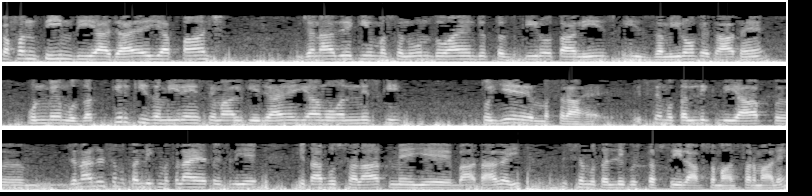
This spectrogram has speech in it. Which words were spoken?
کفن تین دیا جائے یا پانچ جنازے کی مصنون دعائیں جو تذکیر و تانیز کی ضمیروں کے ساتھ ہیں، ان میں مذکر کی ضمیریں استعمال کی جائیں یا معنس کی۔ تو یہ مسئلہ ہے۔ اس سے متعلق بھی آپ، جنازے سے متعلق مسئلہ ہے تو اس لیے کتاب الصلاط میں یہ بات آ گئی۔ اس سے متعلق کچھ تفصیل آپ سماج فرما لیں۔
